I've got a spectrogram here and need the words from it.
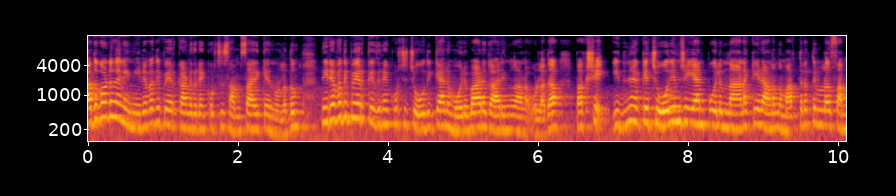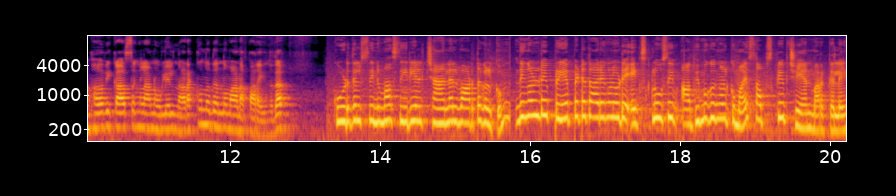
അതുകൊണ്ട് തന്നെ നിരവധി പേർക്കാണ് ഇതിനെക്കുറിച്ച് സംസാരിക്കാനുള്ളതും നിരവധി പേർക്ക് ഇതിനെക്കുറിച്ച് ചോദിക്കാനും ഒരുപാട് കാര്യങ്ങളാണ് ഉള്ളത്. പക്ഷേ ഇതിനെയൊക്കെ ചോദ്യം ചെയ്യാൻ പോലും നാണക്കേടാണെന്നും അത്തരത്തിലുള്ള സംഭവ വികാസങ്ങളാണ് ഉള്ളിൽ നടക്കുന്നതെന്നുമാണ് പറയുന്നത്. കൂടുതൽ സിനിമ സീരിയൽ ചാനൽ വാർത്തകൾക്കും നിങ്ങളുടെ പ്രിയപ്പെട്ട താരങ്ങളുടെ എക്സ്ക്ലൂസീവ് അഭിമുഖങ്ങൾക്കുമായി സബ്സ്ക്രൈബ് ചെയ്യാൻ മറക്കല്ലേ?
